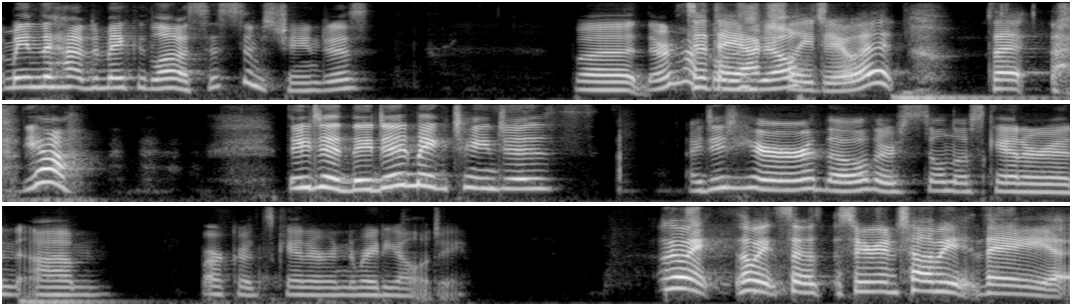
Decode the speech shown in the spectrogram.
I mean, they had to make a lot of systems changes, but they're not. Did they actually do it? That Yeah. They did. They did make changes. I did hear though there's still no scanner and um barcode scanner in radiology. Okay, wait, oh, wait. So, so you're going to tell me they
